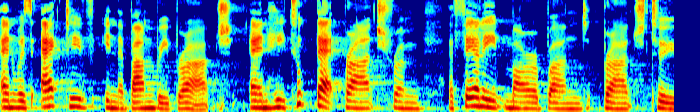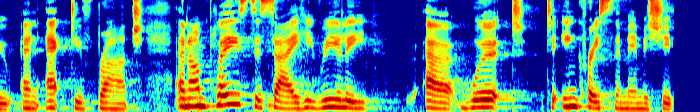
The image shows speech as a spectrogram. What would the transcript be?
and was active in the Bunbury branch. And he took that branch from a fairly moribund branch to an active branch. And I'm pleased to say he really uh, worked to increase the membership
